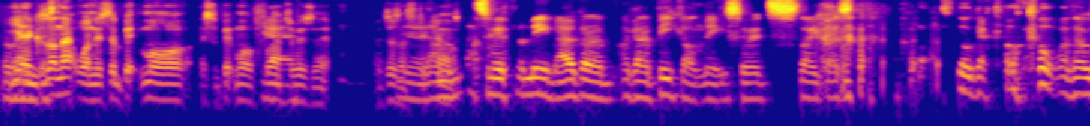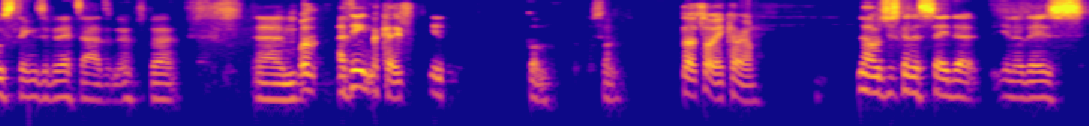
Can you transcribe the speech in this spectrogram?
yeah, because on that one it's a bit more it's a bit more flatter, Yeah. isn't it? It doesn't Yeah, stick I mean, out. that's for me. But I got a I got a beak on me, so it's like I still get caught, caught with those things if it's hard enough. But um, Well, I think Okay, s- go on, sorry. no, sorry, carry on. No, I was just going to say that you know there's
